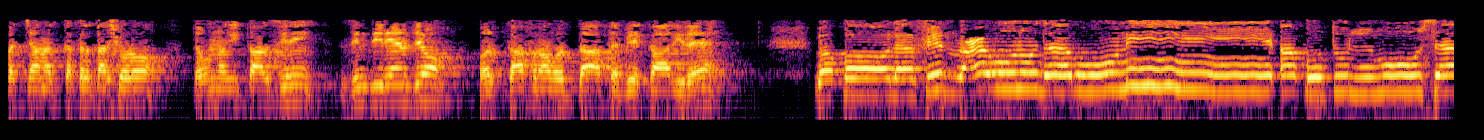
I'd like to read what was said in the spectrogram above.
بچہ نہ قتل کر چھوڑو، تو انہوں کی کالسینی زندی رہن دیو، اور کافروں کو دا تے بیکار ہی رہے۔ وقال فرعون ذروني أقتل موسى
